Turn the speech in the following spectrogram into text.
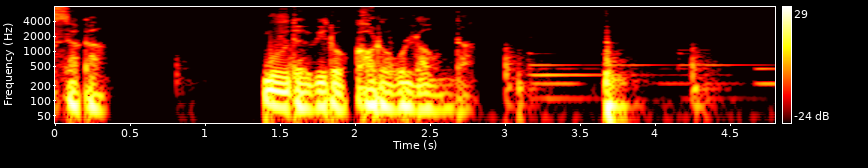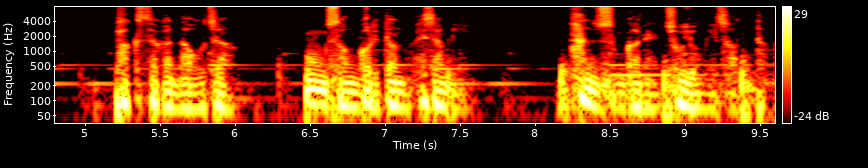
박사가 무대 위로 걸어 올라온다. 박사가 나오자 웅성거리던 회장이 한순간에 조용해졌다.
